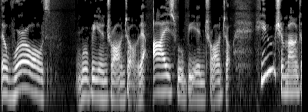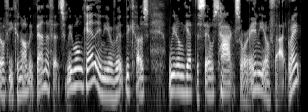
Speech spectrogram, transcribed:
The world will be in Toronto. The eyes will be in Toronto huge amount of economic benefits. We won't get any of it because we don't get the sales tax or any of that, right?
